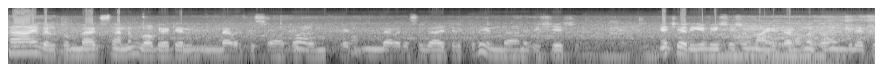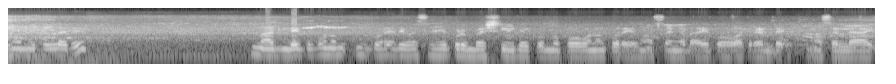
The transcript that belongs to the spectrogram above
ഹായ് വെൽക്കം ബാക്ക് സാനം വ്ലോഗിലേക്ക് എല്ലാവർക്കും സ്വാഗതം. എല്ലാവരും സുഖമായിട്ടിരിക്കുന്നത് എന്താണ് വിശേഷം? ഞാൻ ചെറിയ വിശേഷമായിട്ടാണ് കേട്ടോ മുമ്പിലേക്ക് വന്നിട്ടുള്ളത്. നാട്ടിലേക്ക് പോകണം കുറേ ദിവസമായി കുടുംബശ്രീയിലേക്ക് ഒന്ന് പോകണം കുറേ മാസങ്ങളായി പോവാതെ രണ്ട് മാസമെല്ലാമായി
